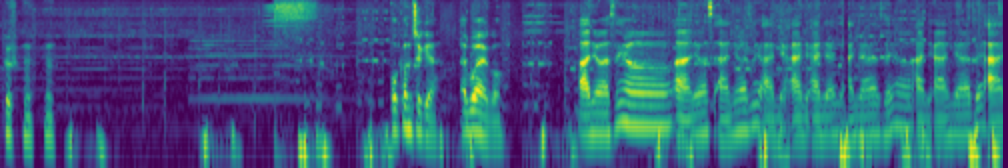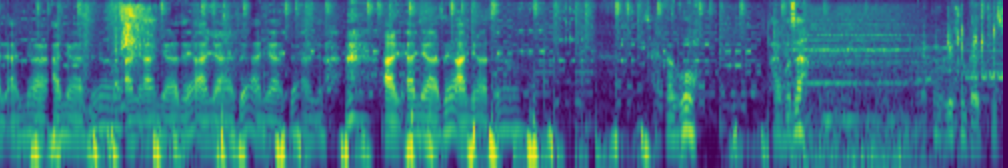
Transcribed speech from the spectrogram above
후후후 어 깜짝이야 아 뭐야 이거 안녕하세요. 안녕하세요. 안녕하세요. 아니 아니 아니 아니 안녕하세요. 아니 안녕하세요. 아니 안녕 안녕하세요. 아니 안녕하세요. 안녕하세요. 안녕하세요. 아니 아니 안녕하세요. 안녕하세요. 잘 가고 잘 보자. 약간 그게 좀 베스트지.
